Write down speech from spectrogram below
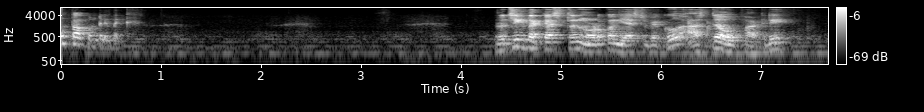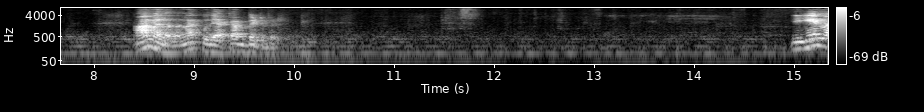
ಉಪ್ಪು ಹಾಕೊಂಡ್ರಿ ಇದಕ್ಕೆ. ರುಚಿಗೆ ತಕ್ಕಷ್ಟು ನೋಡ್ಕೊಂಡು ಎಷ್ಟು ಬೇಕು ಅಷ್ಟ ಉಪ್ಪು ಹಾಕ್ರಿ. ಆಮೇಲೆ ಅದನ್ನ ಕುದಿಯಾಕ ಬಿಟ್ಬಿಡ್ರಿ. ಈಗೇನ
